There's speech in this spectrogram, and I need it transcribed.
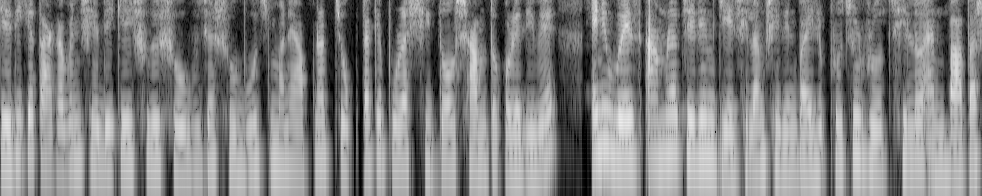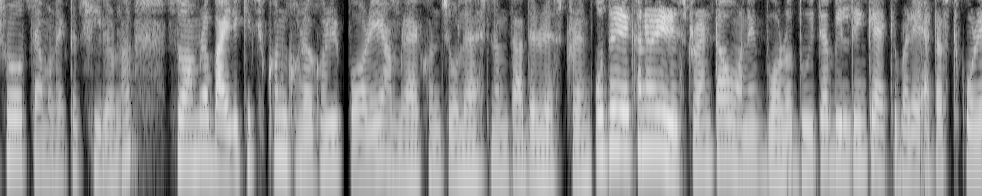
যেদিকে তাকাবেন সেদিকেই শুধু সবুজ আর সবুজ মানে আপনার চোখটাকে পুরা শীতল, শান্ত করে দিবে। এনিওয়েজ আমরা যেদিন গিয়েছিলাম সেদিন বাইরে প্রচুর রোদ ছিল অ্যান্ড বাতাসও তেমন একটা ছিল না। সো আমরা বাইরে কিছুক্ষণ ঘোরাঘুরির পরে আমরা এখন চলে আসলাম তাদের রেস্টুরেন্ট ওদের এখানের রেস্টুরেন্টটাও অনেক বড়। দুইটা বিল্ডিং কে একেবারে অ্যাটাচড করে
